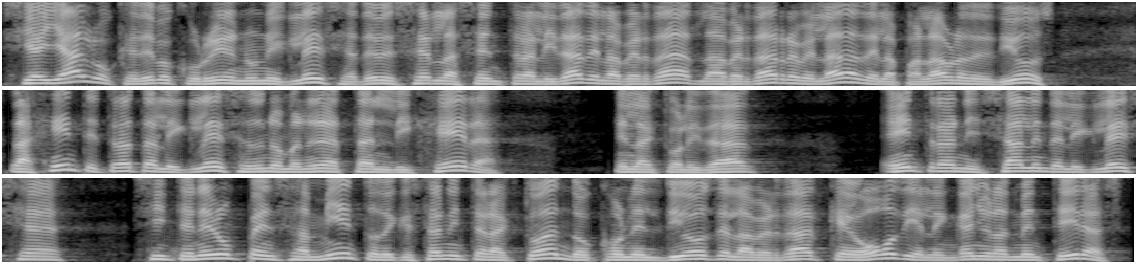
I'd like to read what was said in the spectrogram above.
Si hay algo que debe ocurrir en una iglesia, debe ser la centralidad de la verdad, la verdad revelada de la palabra de Dios. La gente trata a la iglesia de una manera tan ligera en la actualidad entran y salen de la iglesia sin tener un pensamiento de que están interactuando con el Dios de la verdad que odia el engaño y las mentiras.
